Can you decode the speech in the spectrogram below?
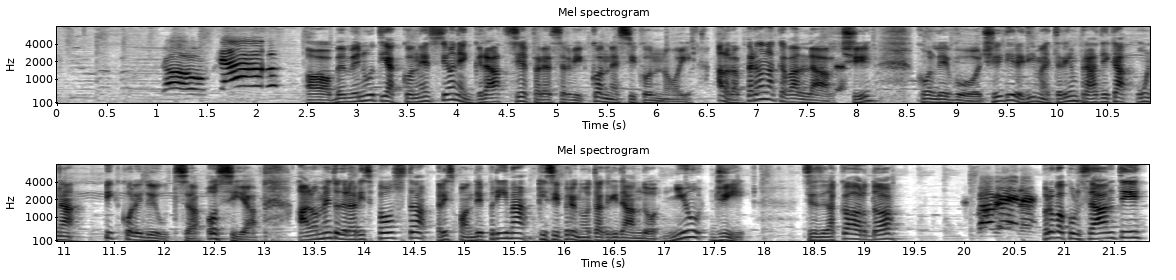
Ciao! Ciao! Oh, benvenuti a Connessione e grazie per esservi connessi con noi. Allora, per non accavallarci con le voci, direi di mettere in pratica una piccola ideuzza, ossia al momento della risposta risponde prima chi si prenota gridando New G. Siete d'accordo? Va bene! Prova pulsanti.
